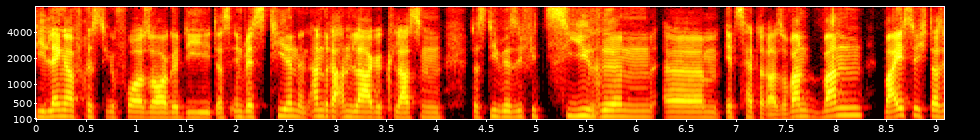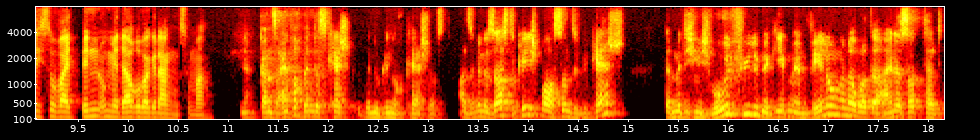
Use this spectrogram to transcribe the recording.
die längerfristige Vorsorge, die das Investieren in andere Anlageklassen, das Diversifizieren ähm, etc. Also wann, wann weiß ich, dass ich soweit bin, um mir darüber Gedanken zu machen? Ja, ganz einfach, wenn das Cash, wenn du genug Cash hast. Also wenn du sagst, okay, ich brauche so und so viel Cash, damit ich mich wohlfühle, wir geben Empfehlungen, aber der eine sagt halt,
